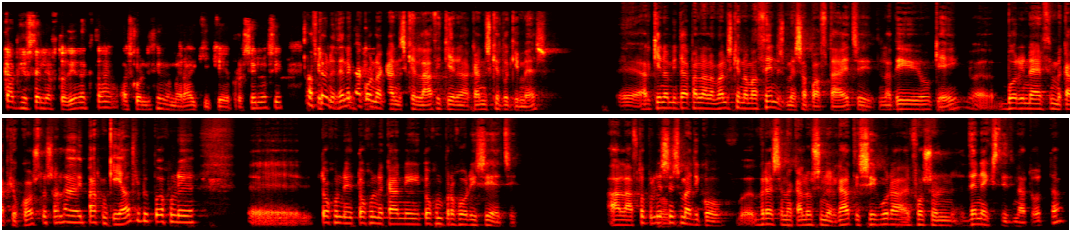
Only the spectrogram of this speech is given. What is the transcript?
κάποιος θέλει αυτοδίδακτα, ασχοληθεί με μεράκι και προσήλωση. Αυτό είναι. Δεν είναι κακό να κάνεις και λάθη και να κάνεις και δοκιμές. Ε, αρκεί να μην τα επαναλαμβάνεις και να μαθαίνεις μέσα από αυτά. Έτσι. Δηλαδή, OK, okay, ε, μπορεί να έρθει με κάποιο κόστος, αλλά υπάρχουν και οι άνθρωποι που έχουν, ε, το, έχουν, το έχουν κάνει, το έχουν προχωρήσει έτσι. Αλλά αυτό που λες είναι σημαντικό. Βρες ένα καλό συνεργάτη σίγουρα εφόσον δεν έχεις τη δυνατότητα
